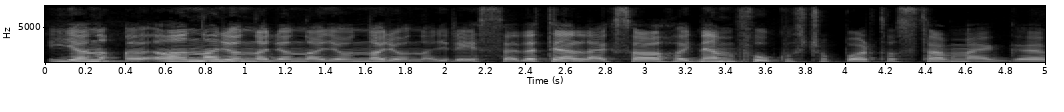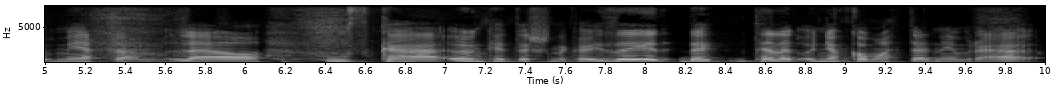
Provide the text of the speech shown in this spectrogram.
Így a, nagyon-nagyon-nagyon-nagyon nagy része, de tényleg, szóval, hogy nem fókuszcsoportoztam meg, mértem le a 20k önkénteseknek a izéjét, de tényleg a nyakamat tenném rá,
